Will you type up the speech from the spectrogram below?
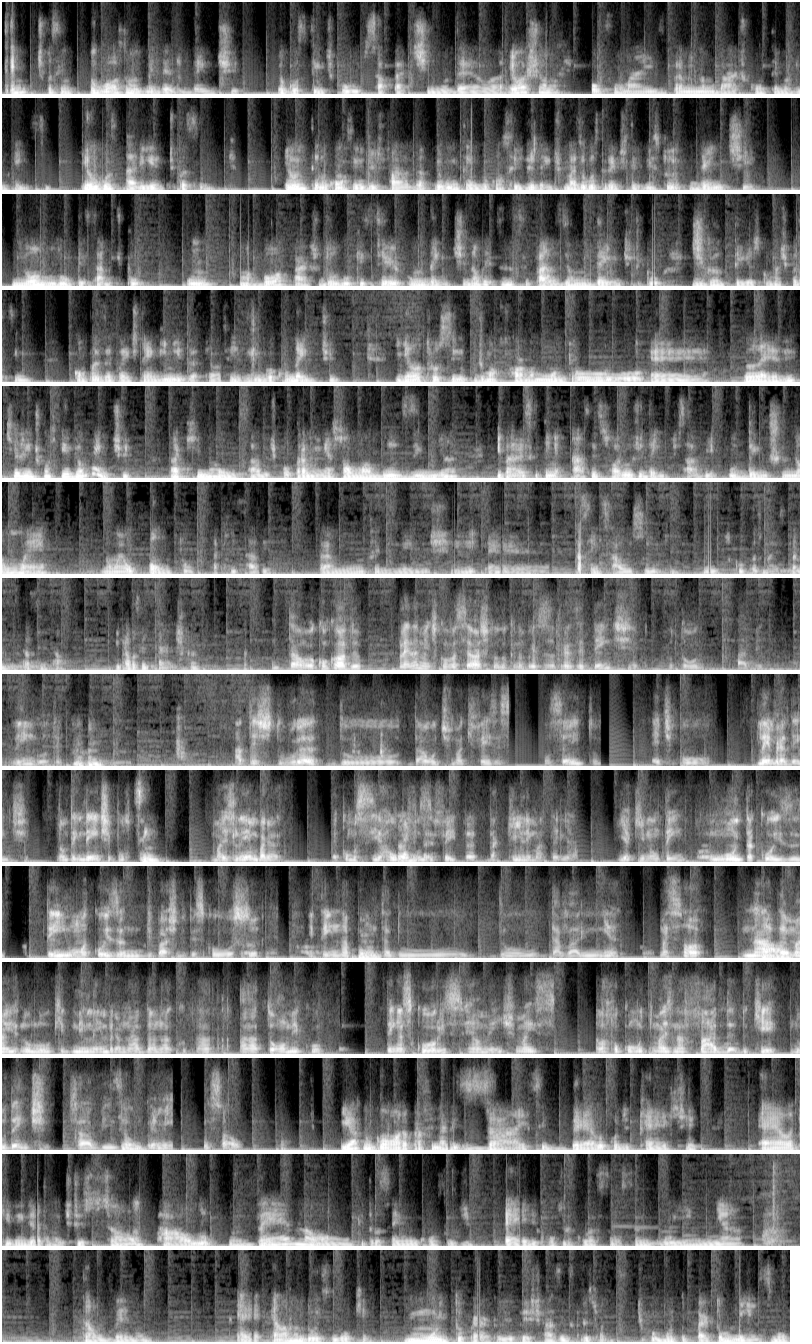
Tem, tipo assim, eu gosto muito da ideia do dente. Eu gostei, tipo, do sapatinho dela. Eu achei um fofo, mas pra mim não bate com o tema do race. Eu gostaria, tipo assim, eu entendo o conceito de fada, eu entendo o conceito de dente, mas eu gostaria de ter visto dente no look, sabe? Tipo, um, uma boa parte do look ser um dente. Não precisa se fazer um dente, tipo, gigantesco, mas tipo assim. Como, por exemplo, a gente tem a Guinida, ela fez língua com dente. E ela trouxe de uma forma muito é, leve que a gente conseguia ver um dente. Aqui não, sabe? Tipo, pra mim é só uma blusinha e parece que tem acessório de dente, sabe? O dente não é não é o ponto aqui, sabe? Pra mim, infelizmente, é... tá sem sal esse look. Mil desculpas, mas pra mim tá sem sal. E pra você, Sérgica? Então, eu concordo plenamente com você. Eu acho que o look não precisa trazer dente o tempo todo, sabe? Língua o tempo Uhum. A textura do, da última que fez esse conceito é tipo. Lembra dente. Não tem dente por Sim. mas lembra. É como se a roupa Lembra. fosse feita daquele material. E aqui não tem muita coisa. Tem uma coisa debaixo do pescoço e tem na ponta do, do da varinha, mas só. Nada Ah. mais no look me lembra nada anatômico. Tem as cores, realmente, mas ela focou muito mais na fada do que no dente, sabe? Então, Sim. pra mim, é um sal. E agora, pra finalizar esse belo podcast, ela que vem diretamente de São Paulo, Venom, que trouxe aí um conceito de pele com circulação sanguínea. Então, Venom, é, ela mandou esse look muito perto de fechar as inscrições. Tipo, muito perto mesmo.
